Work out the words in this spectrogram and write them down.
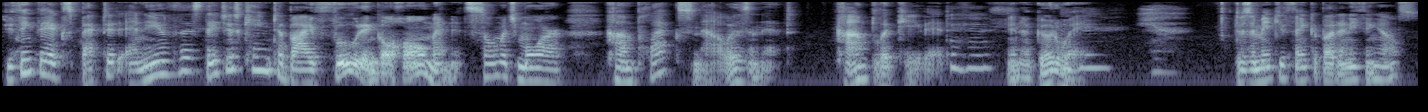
Do you think they expected any of this? They just came to buy food and go home, and it's so much more complex now, isn't it? Complicated in a good way. Does it make you think about anything else?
